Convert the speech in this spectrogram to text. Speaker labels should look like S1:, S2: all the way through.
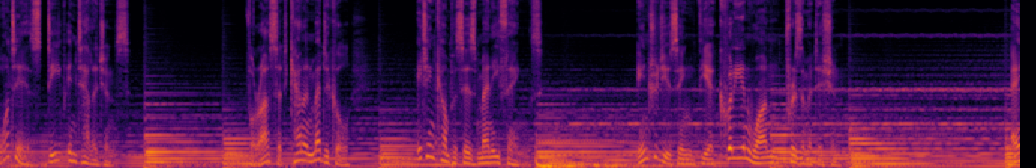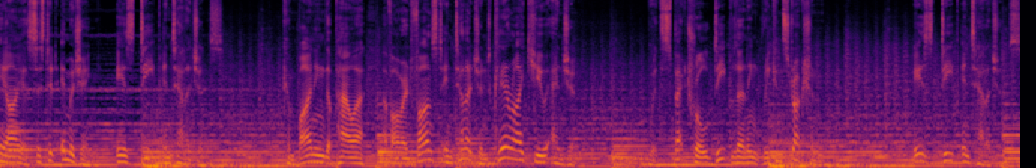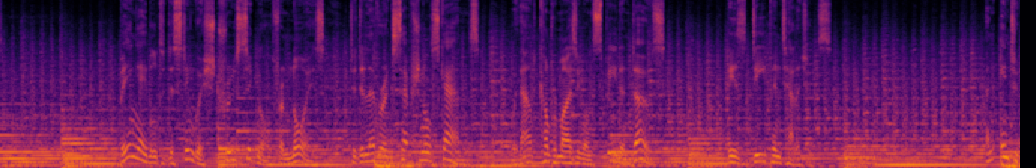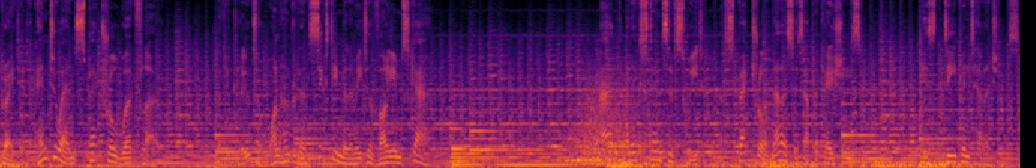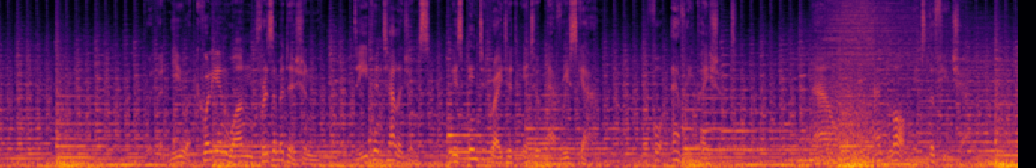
S1: What is deep intelligence? For us at Canon Medical, it encompasses many things. Introducing the Aquilion One Prism Edition. AI-assisted imaging is deep intelligence, combining the power of our advanced intelligent ClearIQ engine with spectral deep learning reconstruction is deep intelligence. Being able to distinguish true signal from noise to deliver exceptional scans without compromising on speed and dose is deep intelligence. An integrated end-to-end spectral workflow that includes a 160mm volume scan and an extensive suite of spectral analysis applications is deep intelligence. Aquilion One Prism Edition, deep intelligence is integrated into every scan, for every patient, now and long into the future.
